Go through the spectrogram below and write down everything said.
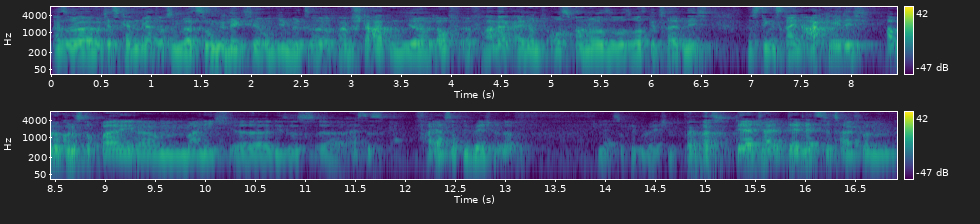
Also da wird jetzt kein Wert auf Simulation gelegt, hier irgendwie mit äh, beim Starten hier Lauf, äh, Fahrwerk ein- und ausfahren oder so, sowas gibt's halt nicht. Das Ding ist rein arcadig. Aber du konntest doch bei, ähm, meine ich, äh, dieses, äh, heißt es Fires of Liberation oder Flares of Liberation? Bei was? Der, Teil, der letzte Teil von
